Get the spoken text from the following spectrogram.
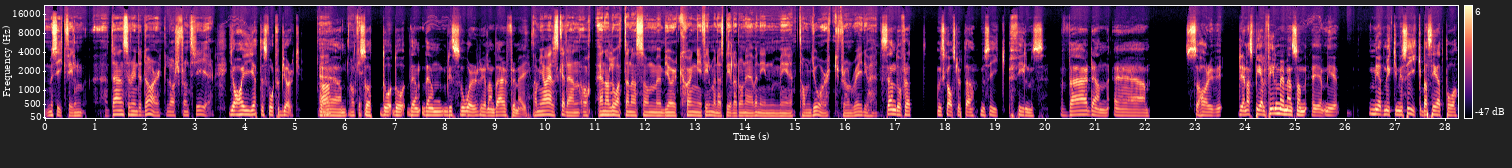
musikfilm. Dancer in the Dark, Lars von Trier. Jag har ju jättesvårt för Björk. Ja, Ehm, okej. Så att då, då, den, den blir svår redan där för mig. Ja, men jag älskar den och en av låtarna som Björk sjöng i filmen där spelade hon även in med Tom York från Radiohead. Sen då för att vi ska avsluta musikfilmsvärlden eh, så har vi rena spelfilmer men som eh, med, med mycket musik baserat på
